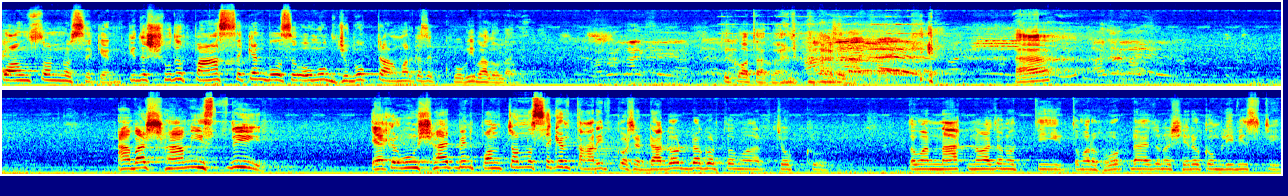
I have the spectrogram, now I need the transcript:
পঞ্চান্ন সেকেন্ড। কিন্তু শুধু পাঁচ সেকেন্ড বলছে, অমুক যুবকটা আমার কাছে খুবই ভালো লাগে। কি কথা কয় না? হ্যাঁ? আবার স্বামী স্ত্রীর এক উনষাট মিনিট, পঞ্চান্ন সেকেন্ড তারিফ করছে। ডাগর ডাগর তোমার চক্ষু। তোমার নাক নয় যেন তীর, তোমার হোট নয় যেন সেরকম লিপস্টিক।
